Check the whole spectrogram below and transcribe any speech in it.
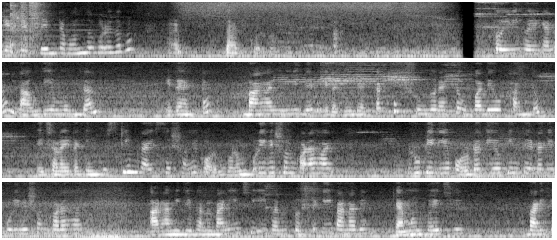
গ্যাসের ফ্লেমটা বন্ধ করে দেবো আর সার্ভ করব। তৈরি হয়ে গেল লাউ দিয়ে মুগ ডাল। এটা একটা বাঙালিদের, এটা কিন্তু একটা খুব সুন্দর একটা উপাদেয় খাদ্য। এছাড়া এটা কিন্তু স্টিম রাইসের সঙ্গে গরম গরম পরিবেশন করা হয়। রুটি দিয়ে, পরোটা দিয়েও কিন্তু এটাকে পরিবেশন করা হয়। আর আমি যেভাবে বানিয়েছি, এইভাবে প্রত্যেকেই বানাবেন। কেমন হয়েছে? বাড়িতে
